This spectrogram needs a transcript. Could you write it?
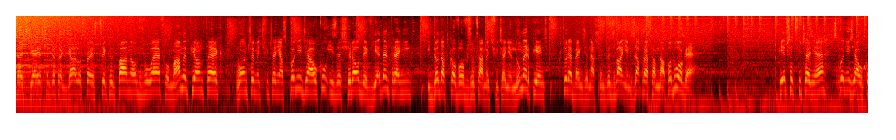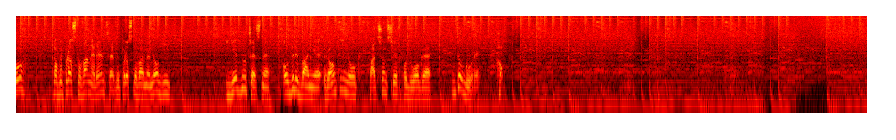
Cześć, ja jestem Piotrek Galus, to jest cykl Pan od WF-u. Mamy piątek, łączymy ćwiczenia z poniedziałku i ze środy w jeden trening i dodatkowo wrzucamy ćwiczenie numer 5, które będzie naszym wyzwaniem. Zapraszam na podłogę. Pierwsze ćwiczenie z poniedziałku to wyprostowane ręce, wyprostowane nogi i jednoczesne odrywanie rąk i nóg, patrząc się w podłogę do góry.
